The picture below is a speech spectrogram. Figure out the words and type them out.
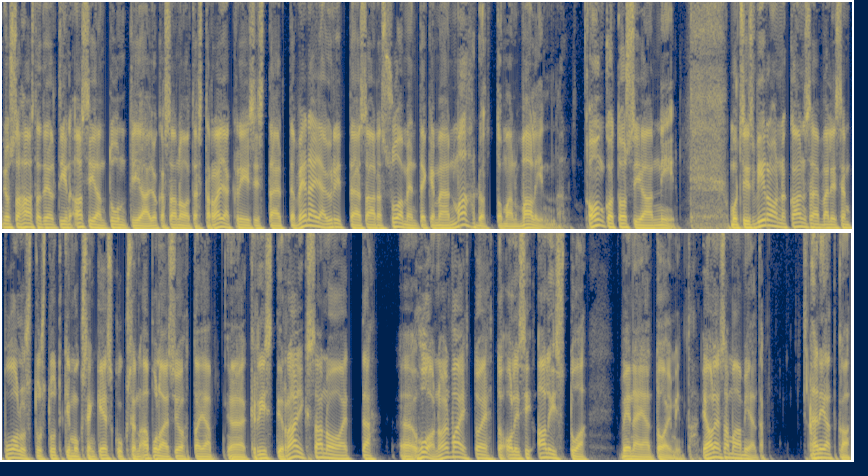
jossa haastateltiin asiantuntijaa, joka sanoo tästä rajakriisistä, että Venäjä yrittää saada Suomen tekemään mahdottoman valinnan. Onko tosiaan niin? Mutta siis Viron kansainvälisen puolustustutkimuksen keskuksen apulaisjohtaja Kristi Raik sanoo, että huonoin vaihtoehto olisi alistua Venäjän toimintaan. Ja olen samaa mieltä. Hän jatkaa.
